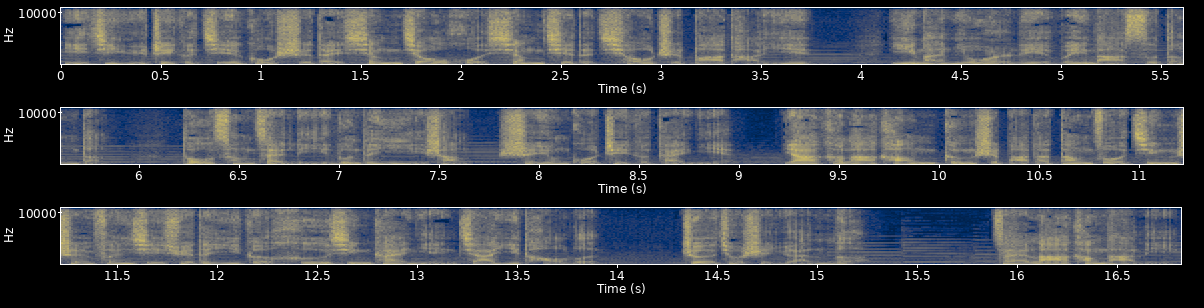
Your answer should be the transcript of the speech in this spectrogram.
以及与这个结构时代相交或相切的乔治·巴塔耶、伊曼纽尔·列维纳斯等等，都曾在理论的意义上使用过这个概念。雅克·拉康更是把它当作精神分析学的一个核心概念加以讨论。这就是元乐。在拉康那里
